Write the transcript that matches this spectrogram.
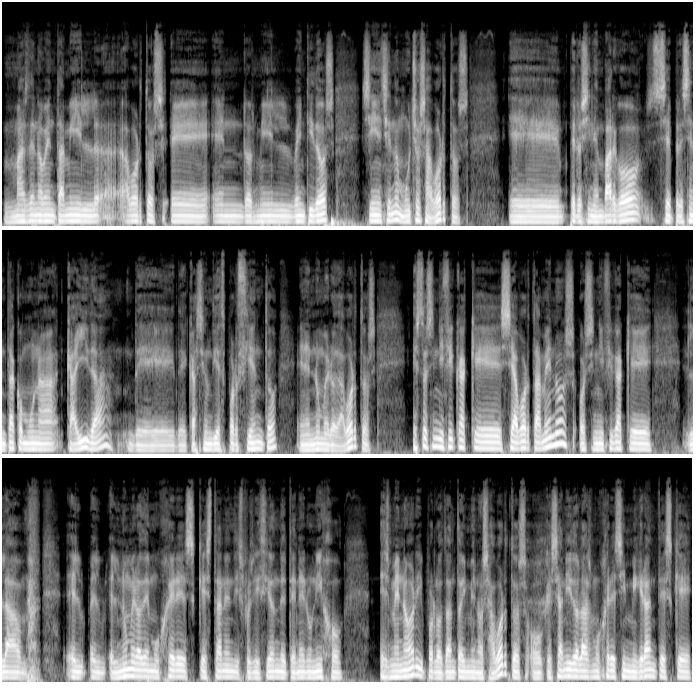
más de 90.000 abortos eh, en 2022 siguen siendo muchos abortos. Eh, pero sin embargo se presenta como una caída de, casi un 10% en el número de abortos. ¿Esto significa que se aborta menos o significa que el, número de mujeres que están en disposición de tener un hijo es menor y por lo tanto hay menos abortos, o que se han ido las mujeres inmigrantes que,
